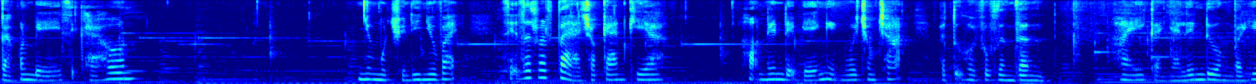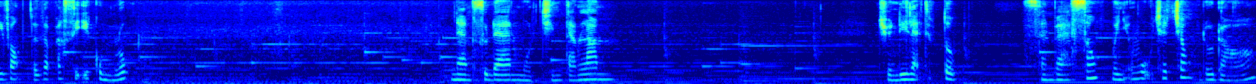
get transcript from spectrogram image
và con bé sẽ khá hơn. Nhưng một chuyến đi như vậy sẽ rất vất vả cho can kia. Họ nên để bé nghỉ ngơi trong trại và tự hồi phục dần dần. Hay cả nhà lên đường và hy vọng tới gặp bác sĩ cùng lúc. Nam Sudan 1985 Chuyến đi lại tiếp tục. Sanva sốc với những vụ chết chóc ở đâu đó.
